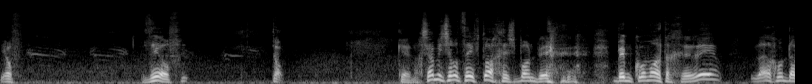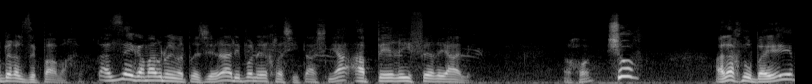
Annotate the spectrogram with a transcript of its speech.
יופי. זה יופי. כן, עכשיו מי שרוצה לפתוח חשבון במקומות אחרים, אנחנו נדבר על זה פעם אחרת. אז זה גמרנו עם הטרז'ריאלי, בואו נלך לשיטה השנייה, הפריפריאלי. נכון? שוב, אנחנו באים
